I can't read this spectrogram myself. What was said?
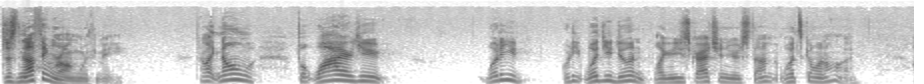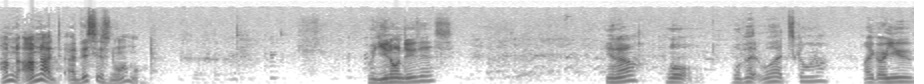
There's nothing wrong with me. They're like, no, but why are you, what are you, what are you, what are you doing? Like, are you scratching your stomach? What's going on? I'm not, I'm not uh, this is normal. Well, you don't do this? You know? Well, well, but what's going on? Like, are you,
